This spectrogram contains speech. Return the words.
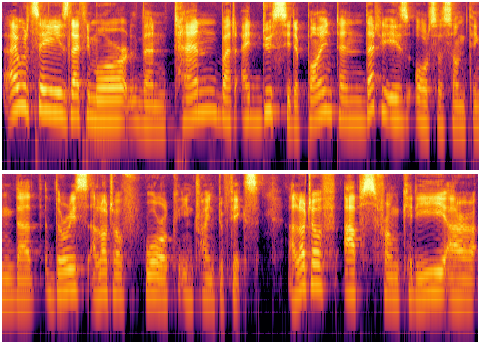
I would say slightly more than 10, but I do see the point, and that is also something that there is a lot of work in trying to fix. A lot of apps from KDE are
